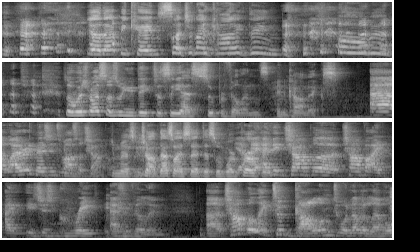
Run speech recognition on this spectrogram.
Yeah, that became such an iconic thing. Oh man. So, which wrestlers would you think to see as supervillains in comics? Uh, well, I already mentioned Tommaso You Ciampa. mentioned Chop. That's why I said this would work Yeah, perfect. I, I think Ciampa, Ciampa, I, I, is just great as a villain. Uh, Ciampa like took Gollum to another level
